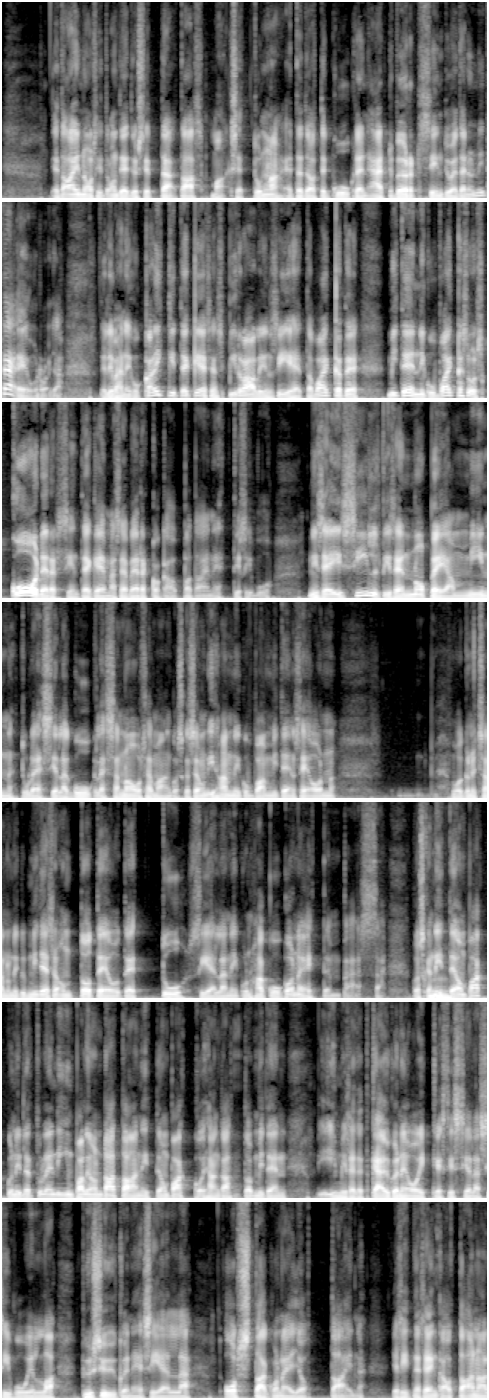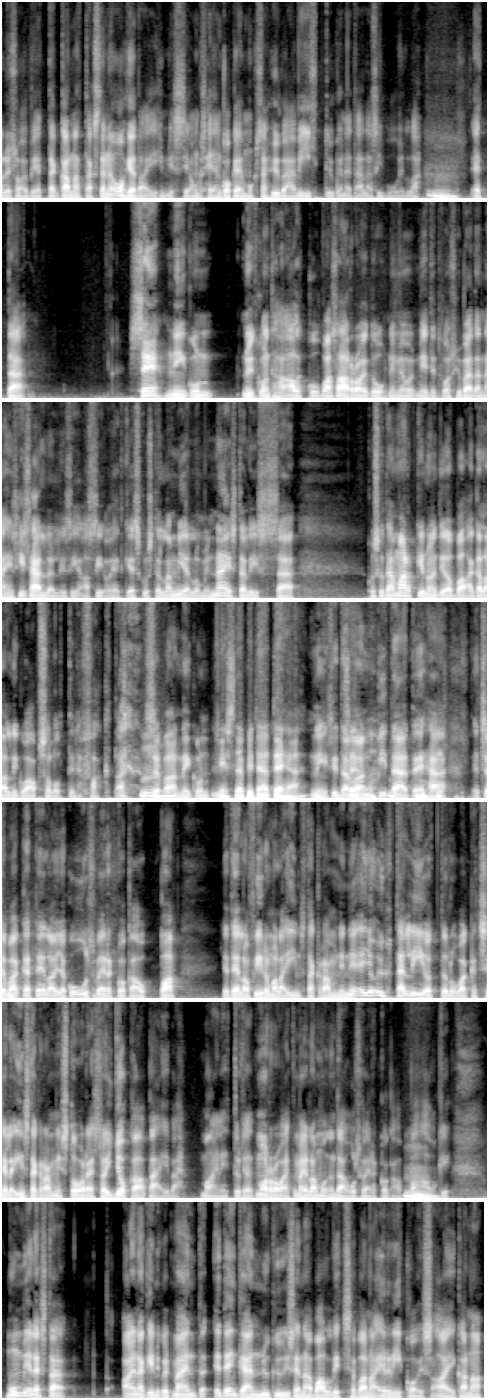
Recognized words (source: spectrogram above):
Että ainoa sitten on tietysti, että taas maksettuna, että te olette Googlen AdWordsiin työtänyt niitä euroja. Eli vähän niin kuin kaikki tekee sen spiraalin siihen, että vaikka te, miten niin kuin, vaikka se olisi Codersin tekemä se verkkokauppa tai nettisivu, niin se ei silti sen nopeammin tule siellä Googlessa nousemaan, koska se on ihan niin kuin vaan miten se on voiko nyt sanoa, niin kuin, miten se on toteutettu siellä niin kuin hakukoneiden päässä. Koska mm. niiden on pakko, niille tulee niin paljon dataa, niiden on pakko ihan katsoa, miten ihmiset, että käykö ne oikeasti siellä sivuilla, pysyykö ne siellä, ostaako ne jotain. Ja sitten sen kautta analysoipi, että kannattaako ne ohjata ihmisiä, onko heidän kokemuksensa hyvä, viihtyykö ne tällä sivuilla. Mm. Että se niin kuin, nyt kun on tähän alkuun vasaroitu, niin me mietit, että voisi hypätä näihin sisällöllisiin asioihin, että keskustellaan mieluummin näistä lisää, koska tämä markkinointi on vaan aika lailla niin absoluuttinen fakta. Mm. se vaan niin kuin, niin sitä pitää tehdä. Niin, sitä se vaan pitää tehdä. että se vaikka teillä on joku uusi verkkokauppa, ja teillä on firmalla Instagram, niin ei ole yhtään liiottelua, vaikka siellä Instagramin storeissa on joka päivä mainittu, että moro, että meillä on muuten tämä uusi verkkokauppa mm. auki. Mun mielestä ainakin, niin että mä en etenkään nykyisenä vallitsevana erikoisaikana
